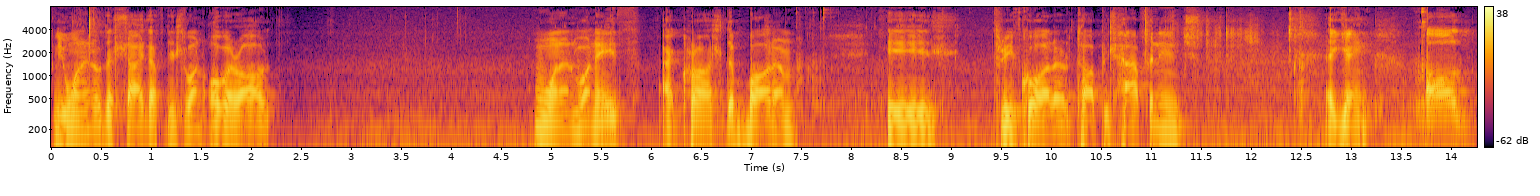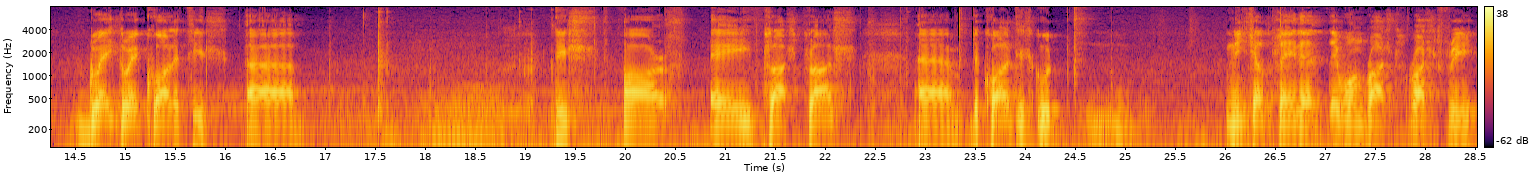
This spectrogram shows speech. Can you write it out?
you want to know the size of this one? Overall one and one eighth. Across the bottom is three quarter top is half an inch. Again all great great qualities. Uh, these are A++. Um, the quality is good. Nickel plated. They won't rust, rust free.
